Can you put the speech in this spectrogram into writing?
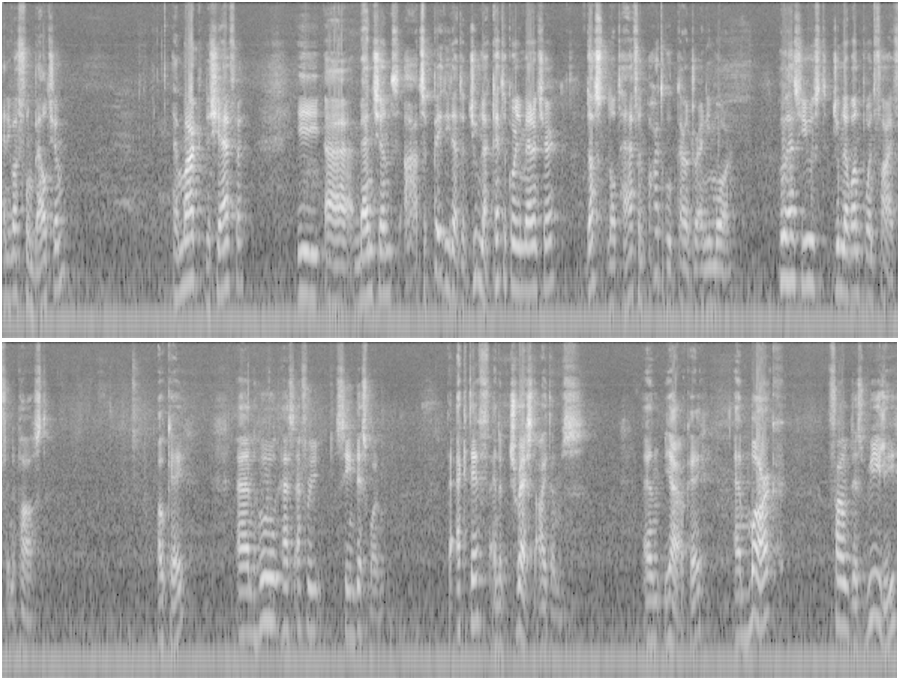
and he was from Belgium. And Marc Dechèvre, he uh, mentioned, ah, it's a pity that the Joomla category manager does not have an article counter anymore. Who has used Joomla 1.5 in the past? Okay. And who has ever seen this one? The active and the trashed items. And yeah, okay. And Mark found this really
